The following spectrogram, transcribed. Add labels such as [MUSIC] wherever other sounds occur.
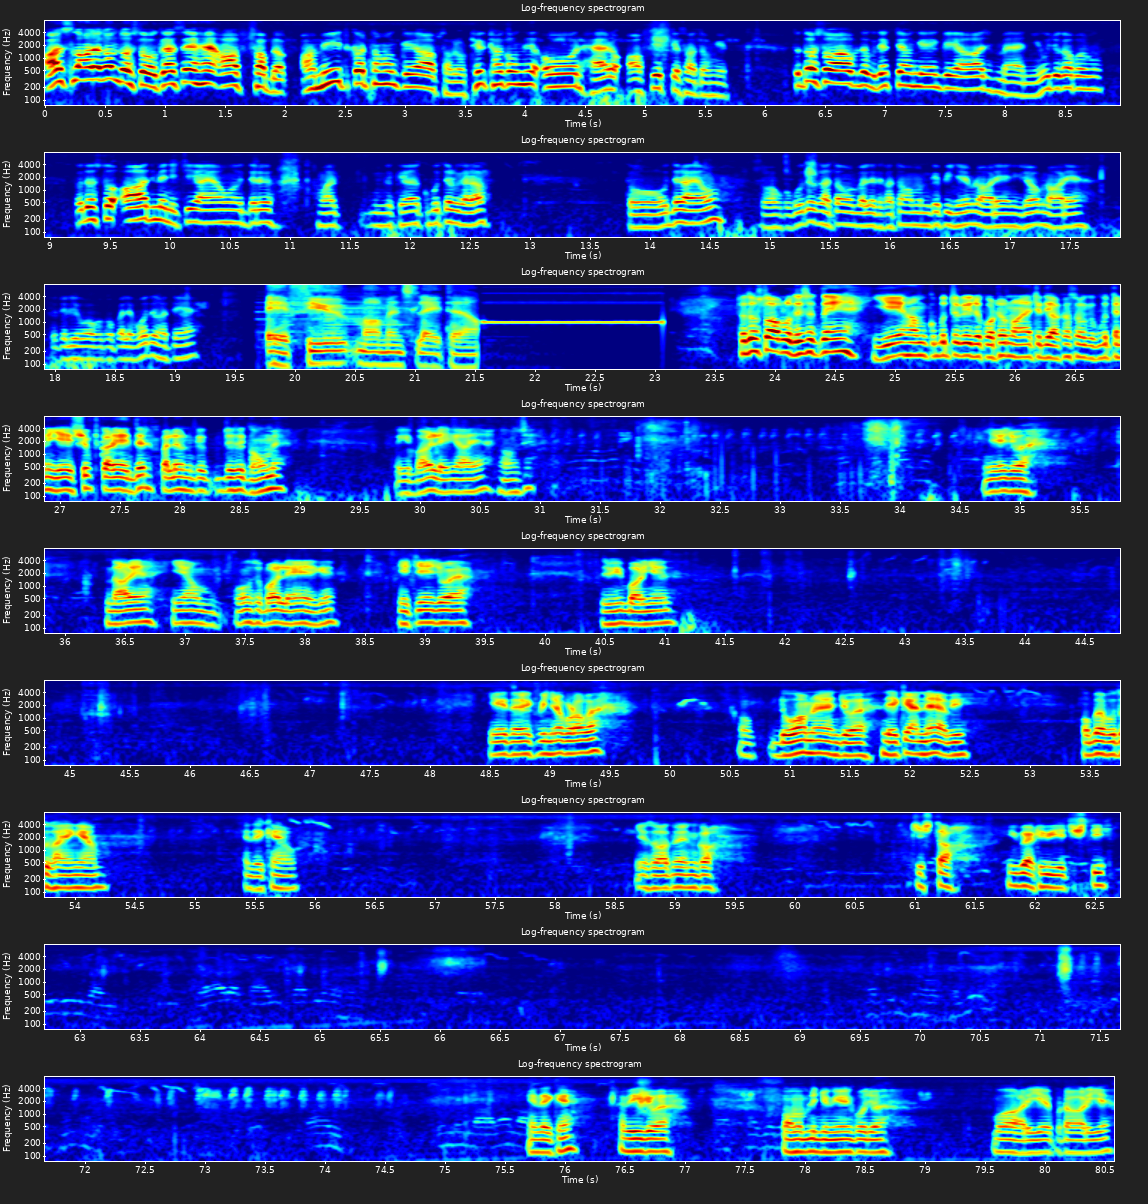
वालेकुम दोस्तों कैसे हैं आप सब लोग? उम्मीद करता हूँ कि आप सब लोग ठीक ठाक होंगे और हैर आफियत के साथ होंगे। तो दोस्तों आप लोग देखते होंगे कि आज मैं न्यू जगह पर हूँ। तो दोस्तों आज मैं नीचे आया हूँ इधर हमारे क्या कबूतर वगैरह। तो उधर आया हूँ तो आपको कबूतर दिखाता हूँ पहले दिखाता हूँ हम उनके पिंजरे बना रहे हैं जॉब बना रहे हैं। तो चलिए वो आपको पहले वो दिखाते हैं। A few moments later. तो दोस्तों आप लोग देख सकते हैं ये हम कबूतर के जो कोठा बनाया चाहिए आकाश के कबूतर ने ये शिफ्ट करें इधर पहले उनके जैसे गाँव में। तो ये बाहर लेके आए हैं गाँव से। ये जो है, दाड़े हैं, ये हम गाँव से बाढ़ ले आए हैं नीचे जो है, ज़मीन बाड़ियाँ ये इधर एक पिंजरा पड़ा हुआ है। और दो हमने जो है, लेके आने हैं अभी। वो भी आपको दिखाएँगे हम। ये देखें आप। ये साथ में इनका चिश्ता ही बैठी हुई है चिश्ती। ये देखें, अभी जो है, हम अपनी ज़मीन को जो है, वो आ रही है, पटा रही है।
